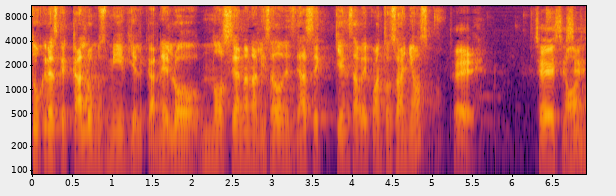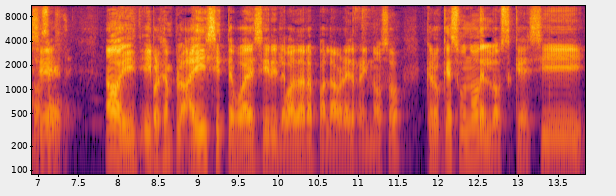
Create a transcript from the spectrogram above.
¿Tú crees que Callum Smith y el Canelo no se han analizado desde hace quién sabe cuántos años? Sí. Sí, sí, sí, sí. No, y, por ejemplo, ahí sí te voy a decir y le voy a dar la palabra a Reynoso. Creo que es uno de los que sí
